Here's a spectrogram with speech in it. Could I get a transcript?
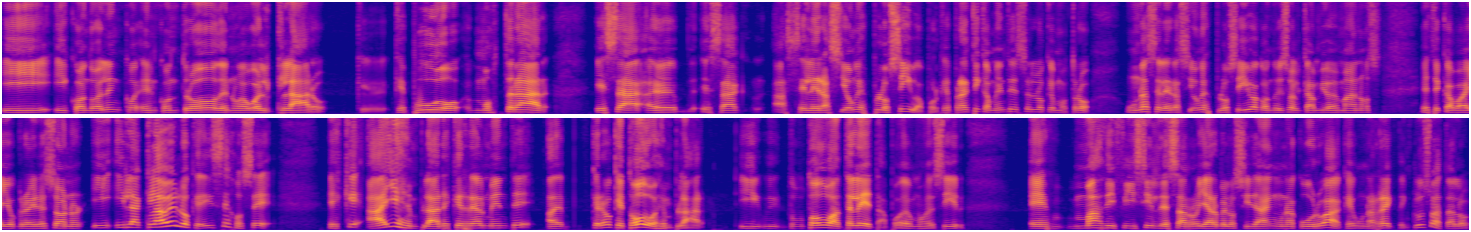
y, cuando él encontró de nuevo el claro, que, que pudo mostrar esa, eh, esa aceleración explosiva, porque prácticamente eso es lo que mostró, una aceleración explosiva cuando hizo el cambio de manos este caballo Greatest Honor. Y, y la clave de lo que dice José es que hay ejemplares que realmente, creo que todo ejemplar y, todo atleta, podemos decir, es más difícil desarrollar velocidad en una curva que en una recta, incluso hasta, los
